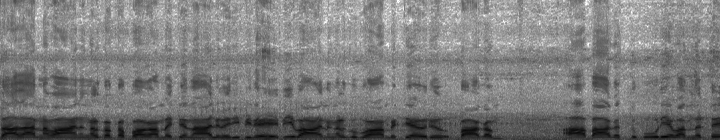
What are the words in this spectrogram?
സാധാരണ വാഹനങ്ങൾക്കൊക്കെ പോകാൻ പറ്റിയ നാല് വരി. പിന്നെ ഹെവി വാഹനങ്ങൾക്ക് പോകാൻ പറ്റിയ ഒരു ഭാഗം. ആ ഭാഗത്തു കൂടിയേ വന്നിട്ട്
